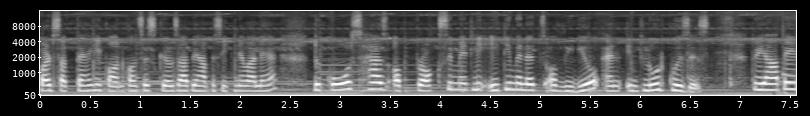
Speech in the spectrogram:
पढ़ सकते हैं कि कौन कौन से स्किल्स आप यहाँ पे सीखने वाले हैं। The course has approximately 80 minutes of video and include quizzes तो यहाँ पे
